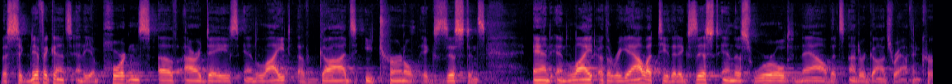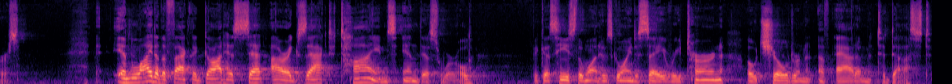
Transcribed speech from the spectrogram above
the significance and the importance of our days in light of God's eternal existence and in light of the reality that exists in this world now that's under God's wrath and curse in light of the fact that God has set our exact times in this world, because He's the one who's going to say, Return, O children of Adam, to dust.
